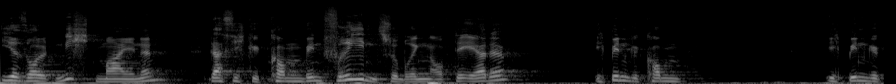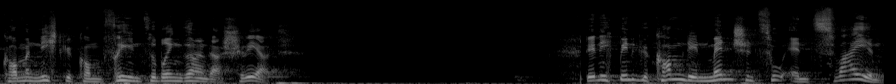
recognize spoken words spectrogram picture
Ihr sollt nicht meinen, dass ich gekommen bin, Frieden zu bringen auf der Erde. Ich bin gekommen, ich bin gekommen, nicht gekommen, Frieden zu bringen, sondern das Schwert. Denn ich bin gekommen, den Menschen zu entzweien.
